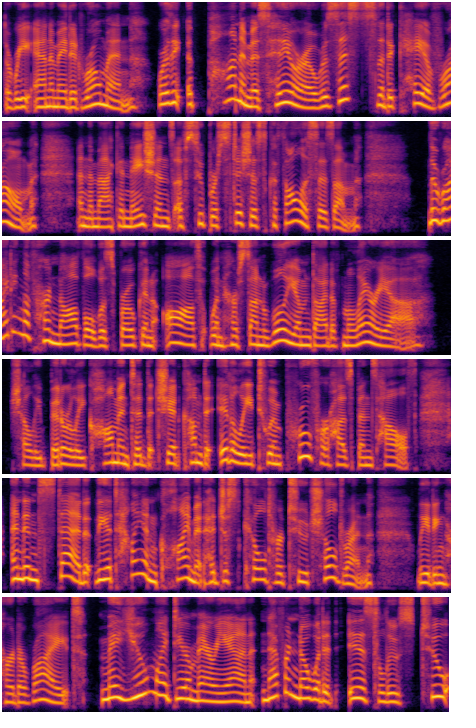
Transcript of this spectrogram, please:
the reanimated Roman, where the eponymous hero resists the decay of Rome and the machinations of superstitious Catholicism. The writing of her novel was broken off when her son William died of malaria. Shelley bitterly commented that she had come to Italy to improve her husband's health, and instead, the Italian climate had just killed her two children, leading her to write May you, my dear Marianne, never know what it is to lose two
